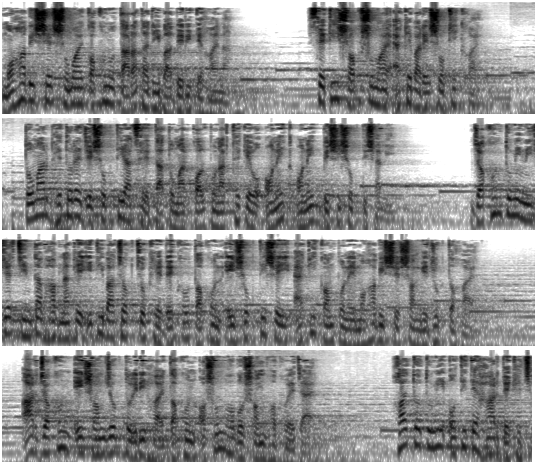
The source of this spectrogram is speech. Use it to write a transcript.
মহাবিশ্বের সময় কখনো তাড়াতাড়ি বা দেরিতে হয় না। সেটি সবসময় একেবারে সঠিক হয়। তোমার ভেতরে যে শক্তি আছে, তা তোমার কল্পনার থেকেও অনেক অনেক বেশি শক্তিশালী। যখন তুমি নিজের চিন্তা ভাবনাকে ইতিবাচক চোখে দেখো, তখন এই শক্তি সেই একই কম্পনে মহাবিশ্বের সঙ্গে যুক্ত হয়। আর যখন এই সংযোগ তৈরি হয়, তখন অসম্ভব সম্ভব হয়ে যায়। হয়তো তুমি অতীতে হার দেখেছ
